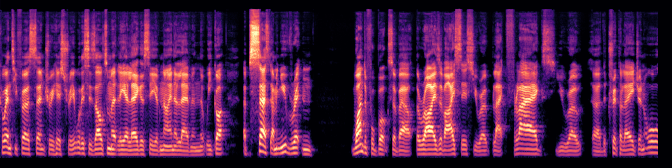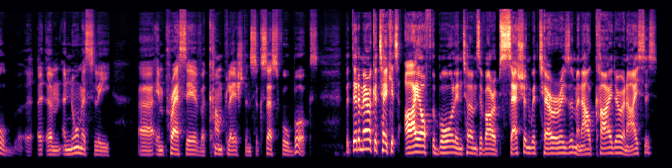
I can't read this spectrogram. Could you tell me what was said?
21st century history well this is ultimately a legacy of 9-11 that we got obsessed i mean you've written wonderful books about the rise of isis you wrote black flags you wrote uh, the triple agent all uh, uh um, enormously uh, impressive, accomplished, and successful books. But did America take its eye off the ball in terms of our obsession with terrorism and Al Qaeda and ISIS?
